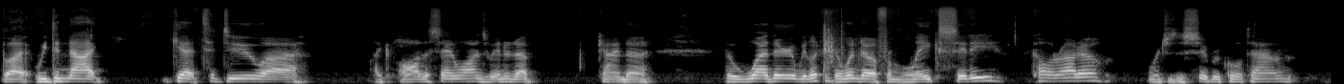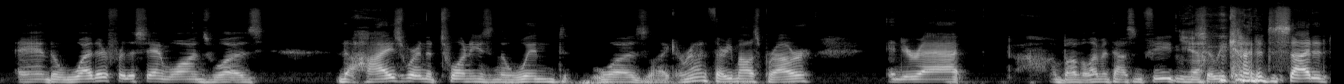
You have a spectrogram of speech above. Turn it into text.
But we did not get to do uh, like all the San Juans. We ended up kind of the weather. We looked at the window from Lake City, Colorado, which is a super cool town, and the weather for the San Juans was the highs were in the 20s and the wind was like around 30 miles per hour, and you're at above 11,000 feet. Yeah. So we kind of decided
